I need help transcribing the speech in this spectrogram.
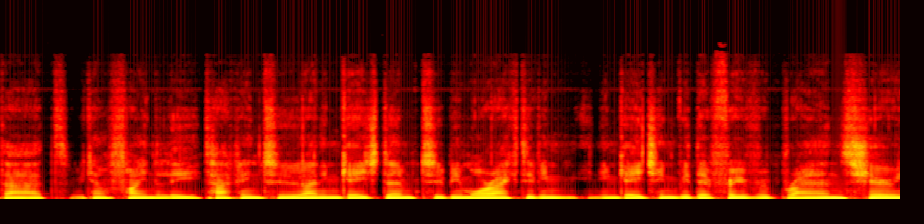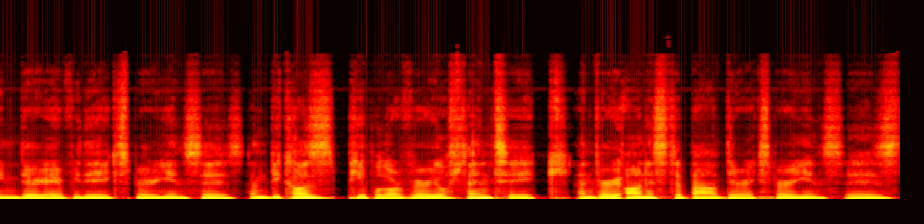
that we can finally tap into and engage them to be more active in, in, engaging with their favorite brands, sharing their everyday experiences. And because people are very authentic and very honest about their experiences,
